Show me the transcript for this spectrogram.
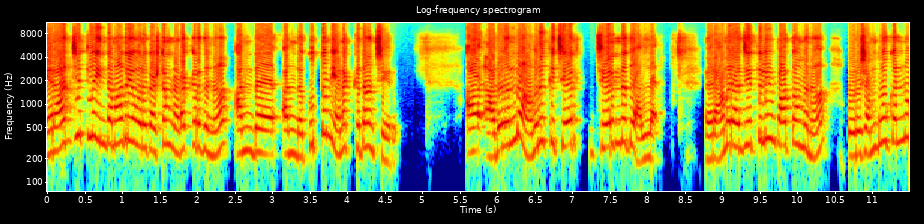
என் ராஜ்யத்துல இந்த மாதிரி ஒரு கஷ்டம் நடக்கிறதுன்னா அந்த அந்த குத்தம் எனக்கு தான் சேரும். அது வந்து அவனுக்கு சேர் சேர்ந்தது அல்ல. ராமராஜ்யத்திலையும் பார்த்தோம்னா ஒரு சம்பூக்கன்னு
